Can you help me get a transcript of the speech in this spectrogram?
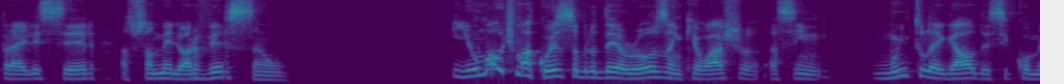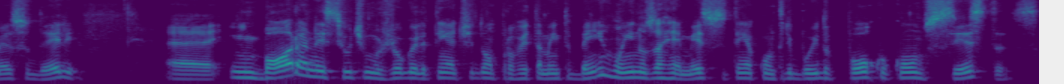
para ele ser a sua melhor versão. E uma última coisa sobre o DeRozan que eu acho assim muito legal desse começo dele, é, embora nesse último jogo ele tenha tido um aproveitamento bem ruim nos arremessos e tenha contribuído pouco com cestas,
